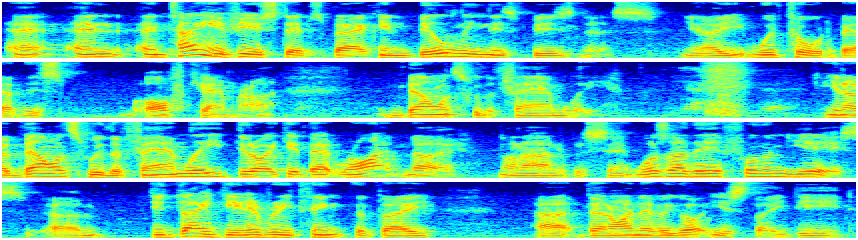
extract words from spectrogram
and, and taking a few steps back in building this business, you know, we've talked about this off camera, balance with the family. Yeah, yeah. You know, balance with the family. Did I get that right? No, not 100%. Was I there for them? Yes. Um, did they get everything that they uh, that I never got? Yes, they did.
